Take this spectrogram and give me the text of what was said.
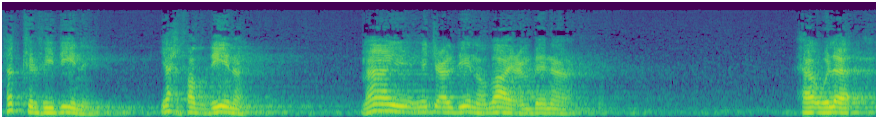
فكر في دينه. يحفظ دينه. ما يجعل دينه ضايعا بين هؤلاء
